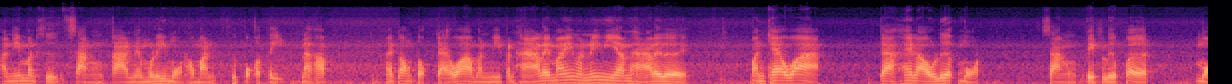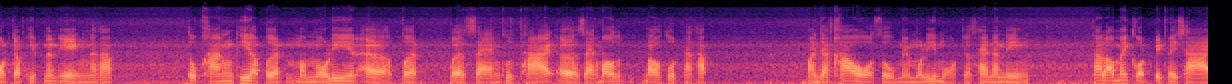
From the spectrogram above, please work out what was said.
อันนี้มันคือสั่งการ Memory Mode ของมันคือปกตินะครับ ไม่ต้องตกใจว่ามันมีปัญหาอะไรไหมมันไม่มีปัญหาอะไรเลย มันแค่ว่าจะให้เราเลือกโหมด สั่งปิดหรือเปิดโหมดกระพริบนั่นเองนะครับ ทุกครั้งที่เราเปิด Memory เอ่อเปิดเปิดแสงสุดท้ายเออแสงเบาเบาสุดนะครับ มันจะเข้าสู่ Memory Mode ก็แค่นั้นเอง ถ้าเราไม่กดปิดไฟฉาย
